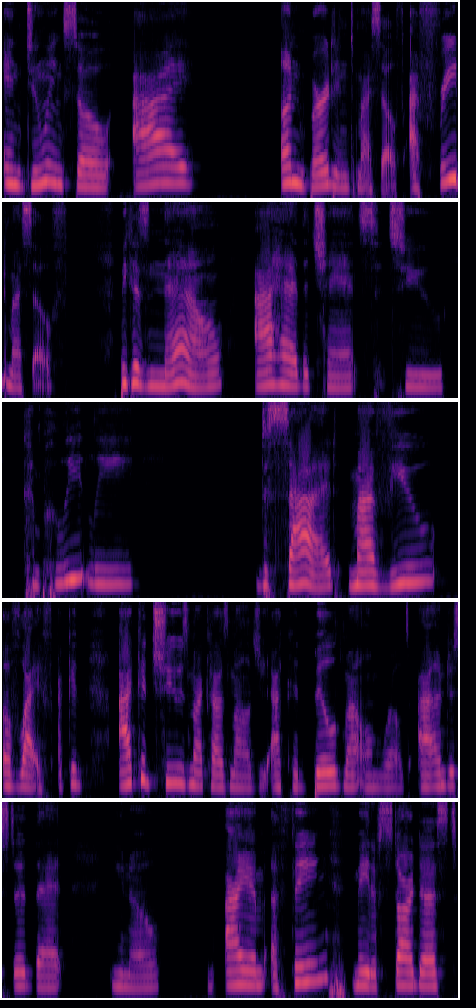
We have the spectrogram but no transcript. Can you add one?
in doing so, I unburdened myself, I freed myself because now I had the chance to completely decide my view of life. I could I could choose my cosmology. I could build my own world. I understood that, you know, I am a thing made of stardust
